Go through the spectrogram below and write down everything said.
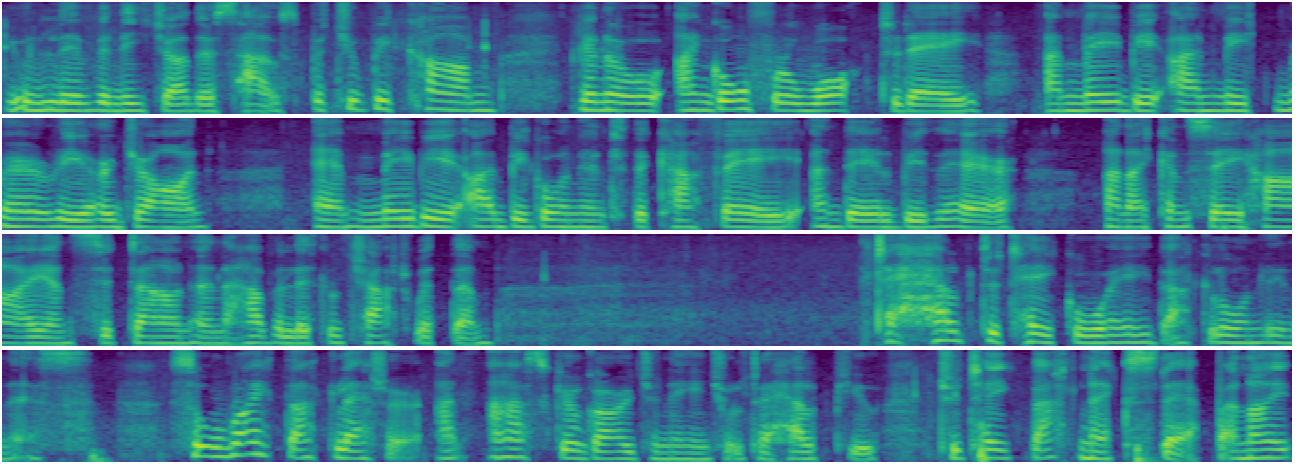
you live in each other's house, but you become, you know, I'm going for a walk today and maybe I'll meet Mary or John and maybe I'll be going into the cafe and they'll be there and I can say hi and sit down and have a little chat with them to help to take away that loneliness. So write that letter and ask your guardian angel to help you to take that next step. And I,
